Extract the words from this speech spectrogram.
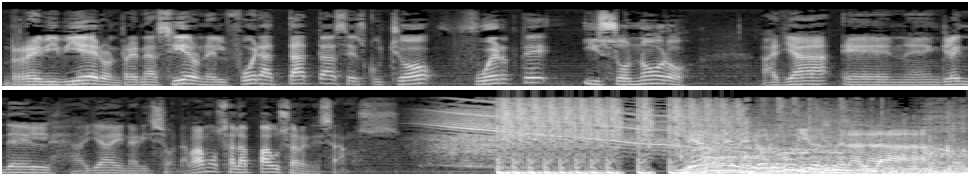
revivieron, renacieron. El fuera Tata se escuchó fuerte y sonoro allá en, en, Glendale, allá en Arizona. Vamos a la pausa, regresamos. Viernes de Orgullo Esmeralda.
